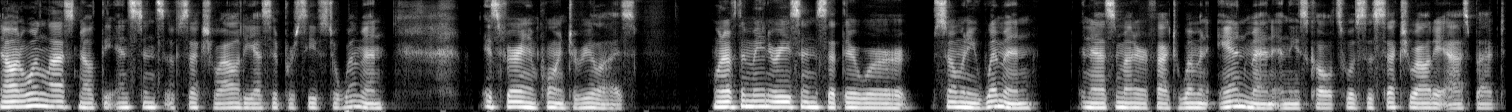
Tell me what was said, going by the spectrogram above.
Now, on one last note, the instance of sexuality as it perceives to women is very important to realize. One of the main reasons that there were so many women, and as a matter of fact, women and men in these cults, was the sexuality aspect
